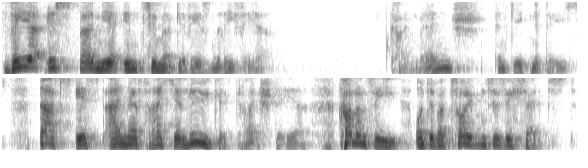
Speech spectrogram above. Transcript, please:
Wer ist bei mir im Zimmer gewesen? rief er. Kein Mensch, entgegnete ich. Das ist eine freche Lüge, kreischte er. Kommen Sie und überzeugen Sie sich selbst.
